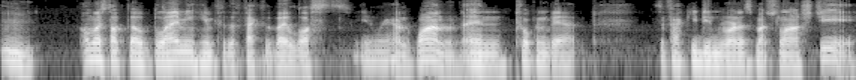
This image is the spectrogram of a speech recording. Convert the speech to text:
Mm. Almost like they were blaming him for the fact that they lost in round one and talking about the fact he didn't run as much last year.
